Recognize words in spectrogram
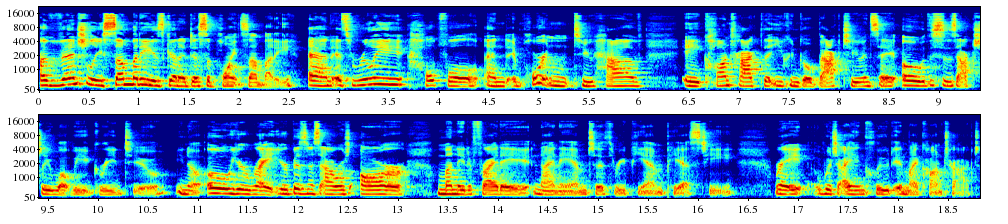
eventually somebody is going to disappoint somebody. And it's really helpful and important to have a contract that you can go back to and say, oh, this is actually what we agreed to. You know, oh, you're right. Your business hours are Monday to Friday, 9 a.m. to 3 p.m. PST, right? Which I include in my contract.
